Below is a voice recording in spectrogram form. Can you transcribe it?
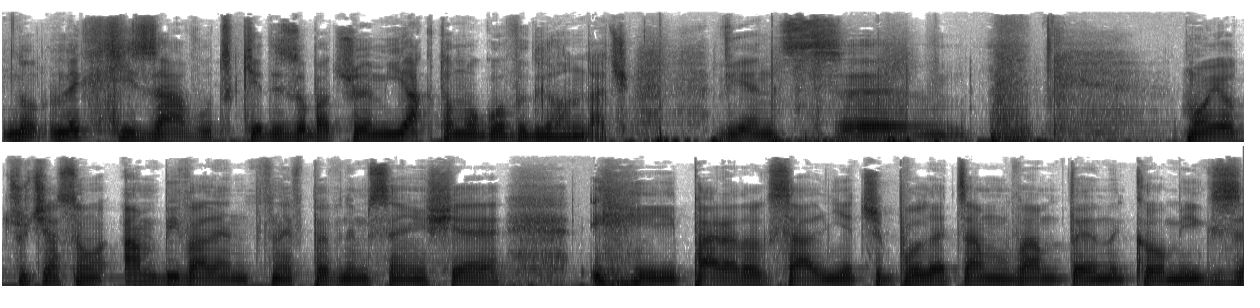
no, lekki zawód, kiedy zobaczyłem, jak to mogło wyglądać. Więc. Yy Moje odczucia są ambiwalentne w pewnym sensie i paradoksalnie, czy polecam wam ten komiks?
